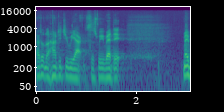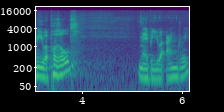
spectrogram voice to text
I don't know, how did you react as we read it? Maybe you were puzzled. Maybe you were angry.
